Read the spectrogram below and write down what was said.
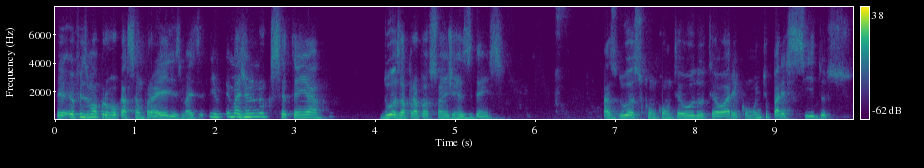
Eu fiz uma provocação para eles, mas imaginando que você tenha duas aprovações de residência, as duas com conteúdo teórico muito parecidos,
